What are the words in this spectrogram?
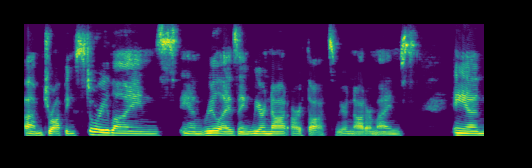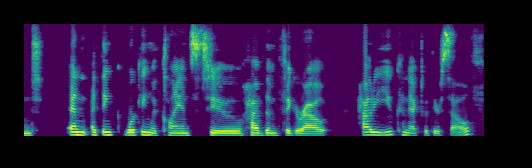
um, dropping storylines and realizing we are not our thoughts, we are not our minds, and and I think working with clients to have them figure out how do you connect with yourself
